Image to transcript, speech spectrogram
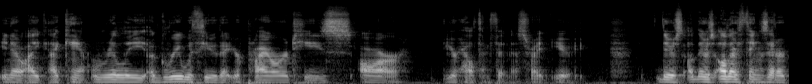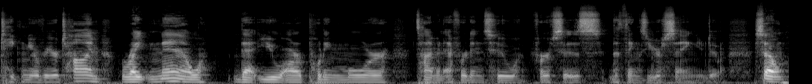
you know, I, I can't really agree with you that your priorities are your health and fitness, right? you there's there's other things that are taking over your time right now that you are putting more time and effort into versus the things you're saying you do. So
